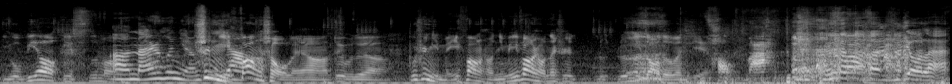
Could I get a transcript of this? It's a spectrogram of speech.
有必要你撕吗？啊，男人和女人是你放手了呀，对不对啊？不是你没放手，你没放手那是伦伦理道德问题。操你妈！又来，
